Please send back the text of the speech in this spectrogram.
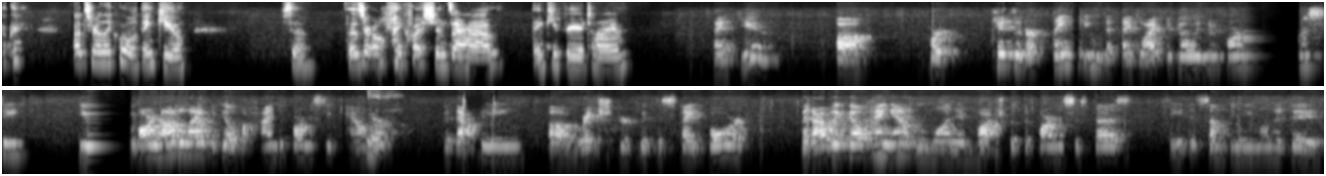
Okay, that's really cool. Thank you. So, those are all my questions I have. Thank you for your time. Thank you. Uh, for kids that are thinking that they'd like to go into pharmacy, you are not allowed to go behind the pharmacy counter Yeah. without being uh, registered with the state board. But I would go hang out in one and watch what the pharmacist does, see if it's something you want to do.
